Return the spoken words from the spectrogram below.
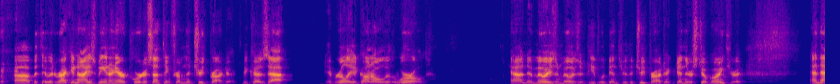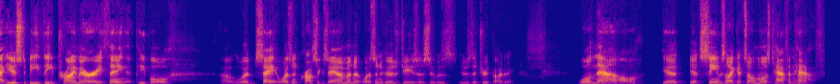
Uh, but they would recognize me in an airport or something from the Truth Project because that it really had gone all over the world. And uh, millions and millions of people have been through the Truth Project, and they're still going through it. And that used to be the primary thing that people uh, would say. It wasn't cross examine. It wasn't who's Jesus. It was it was the Truth Project. Well, now it it seems like it's almost half and half.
